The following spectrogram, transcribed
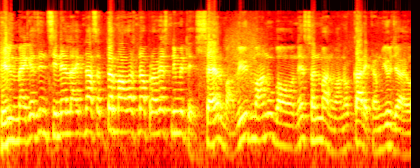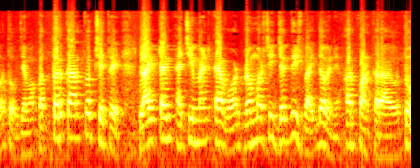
ફિલ્મ મેગેઝિન સિને લાઈફના સત્તરમા વર્ષના પ્રવેશ નિમિત્તે શહેરમાં વિવિધ મહાનુભાવોને સન્માનવાનો કાર્યક્રમ યોજાયો હતો, જેમાં પત્રકારત્વ ક્ષેત્રે life time achievement award Brahmarshi Jagdishbhai દવેને અર્પણ કરાયો હતો,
